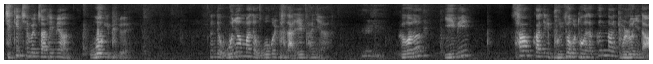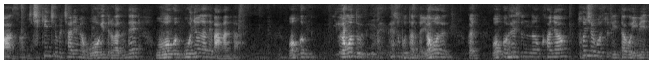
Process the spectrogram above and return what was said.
치킨집을 차리면 5억이 필요해. 근데 5년 만에 5억을 다 날릴 판이야. 그거는 이미 사업가들이 분석을 통해서 끝난 결론이 나왔어. 이 치킨집을 차리면 5억이 들어갔는데 5억은 5년 안에 망한다. 원금 영원도 회수 못한다. 영원은 그러니까 원금 회수는커녕 손실 볼 수도 있다고 이미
